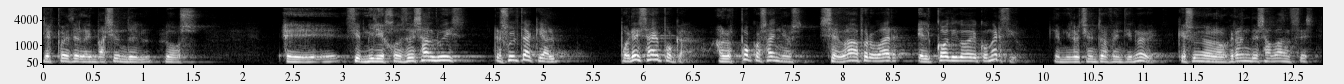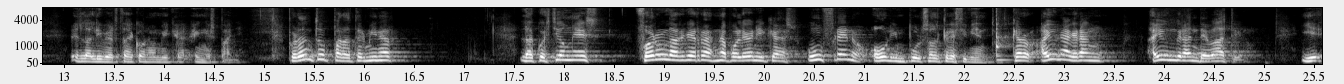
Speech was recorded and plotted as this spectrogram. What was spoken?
después de la invasión de los eh, 100.000 hijos de San Luis, resulta que por esa época, a los pocos años, se va a aprobar el Código de Comercio de 1829, que es uno de los grandes avances en la libertad económica en España. Por lo tanto, para terminar, la cuestión es, ¿fueron las guerras napoleónicas un freno o un impulso al crecimiento? Claro, hay, una gran, hay un gran debate y,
